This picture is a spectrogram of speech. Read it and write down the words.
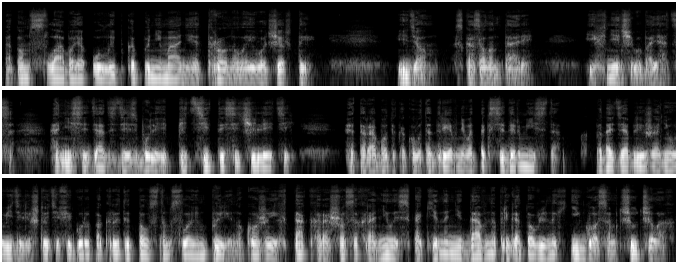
потом слабая улыбка понимания тронула его черты. «Идем», — сказал он Таре. «Их нечего бояться. Они сидят здесь более пяти тысячелетий. Это работа какого-то древнего таксидермиста, Подойдя ближе, они увидели, что эти фигуры покрыты толстым слоем пыли, но кожа их так хорошо сохранилась, как и на недавно приготовленных игосом чучелах.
